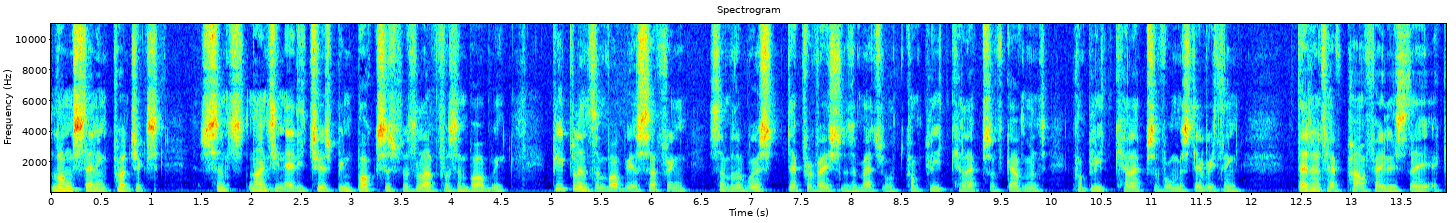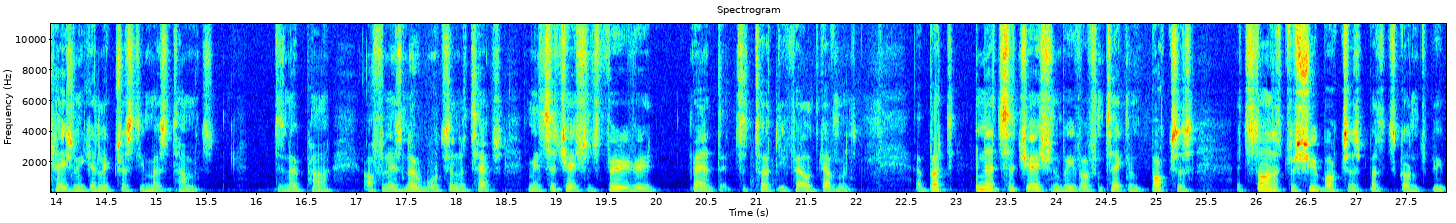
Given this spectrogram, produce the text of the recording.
long-standing projects since 1982 has been Boxes with Love for Zimbabwe. People in Zimbabwe are suffering some of the worst deprivations imaginable complete collapse of government, complete collapse of almost everything. They don't have power failures. They occasionally get electricity. Most of the time, there's no power. Often, there's no water in the taps. I mean, the situation's very, very bad. It's a totally failed government. Uh, but in that situation, we've often taken boxes it started with shoe boxes, but it's gotten to be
